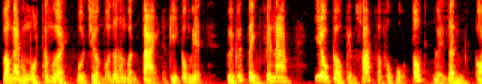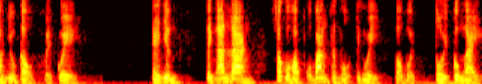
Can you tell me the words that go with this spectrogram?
Vào ngày 1 tháng 10, Bộ trưởng Bộ Giao thông Vận tải đã ký công điện gửi các tỉnh phía Nam yêu cầu kiểm soát và phục vụ tốt người dân có nhu cầu về quê. Thế nhưng, tỉnh An Giang sau cuộc họp của Ban Thường vụ tỉnh ủy vào buổi tối cùng ngày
